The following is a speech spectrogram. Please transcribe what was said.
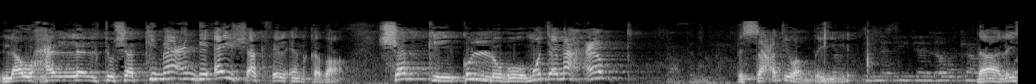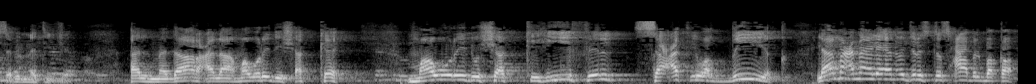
لو حللت شكي ما عندي أي شك في الانقضاء. شكي كله متمحض بالسعة والضيق. لا ليس بالنتيجة. المدار على مورد شكه. مورد شكه في السعة والضيق. لا معنى لأن أجري استصحاب البقاء.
